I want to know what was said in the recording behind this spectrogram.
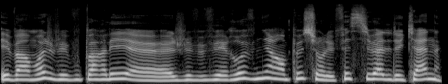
Et ben moi je vais vous parler, euh, je vais, revenir un peu sur le festival de Cannes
